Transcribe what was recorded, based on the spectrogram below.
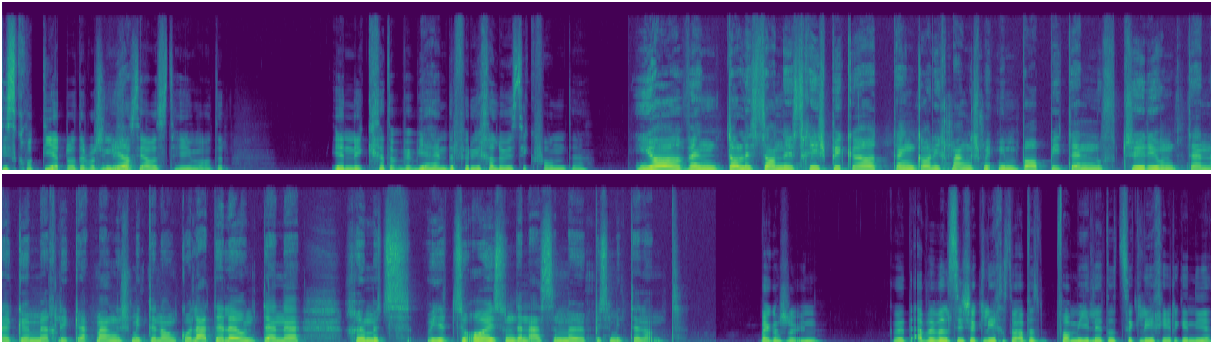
diskutiert, oder? Wahrscheinlich ja. ist es ja auch ein Thema, oder? Ihr nickt, wie habt ihr für euch eine Lösung gefunden? Ja, wenn die Alessandra ins Kispi geht, dann gehe ich manchmal mit meinem Papi dann auf Zürich und dann gehen wir ein bisschen, manchmal miteinander lädeln und dann kommen sie wieder zu uns und dann essen wir etwas miteinander. Mega schön. Gut, aber weil es ist ja gleich so, aber Familie tut sie gleich irgendwie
